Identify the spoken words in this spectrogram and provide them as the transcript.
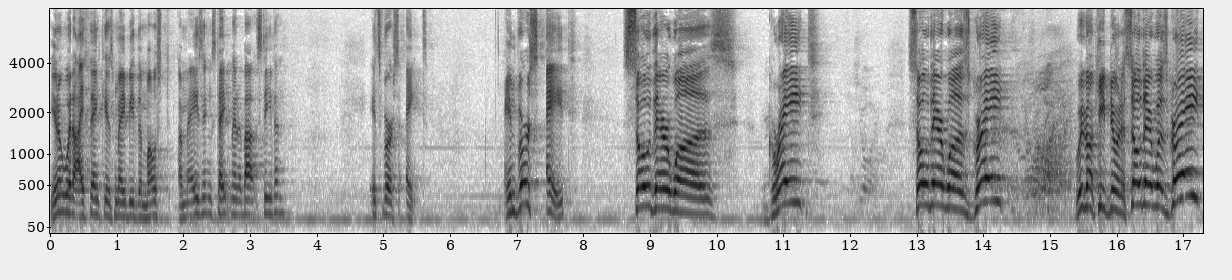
You know what I think is maybe the most amazing statement about Stephen? It's verse 8. In verse 8, so there was great so there was great. Joy. We're going to keep doing it. So there was great.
